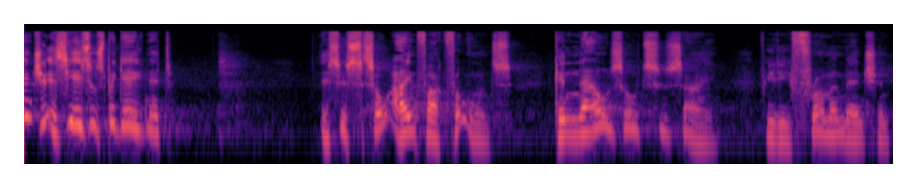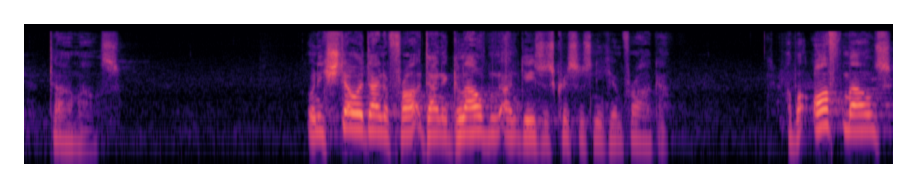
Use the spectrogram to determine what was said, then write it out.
Menschen ist Jesus begegnet. Es ist so einfach für uns, genauso zu sein wie die frommen Menschen damals. Und ich stelle deine, deine Glauben an Jesus Christus nicht in Frage. Aber oftmals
